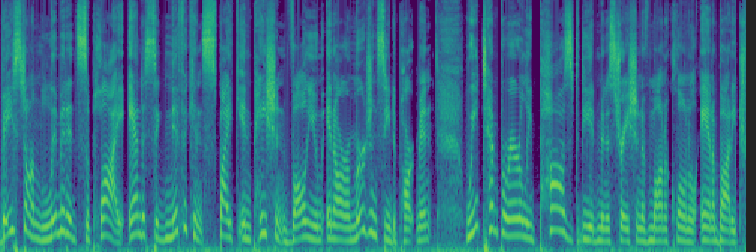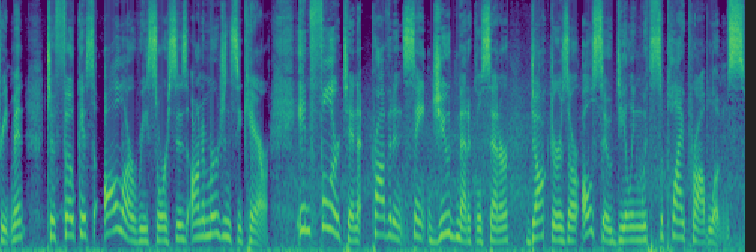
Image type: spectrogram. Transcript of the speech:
based on limited supply and a significant spike in patient volume in our emergency department, we temporarily paused the administration of monoclonal antibody treatment to focus focus all our resources on emergency care. In Fullerton at Providence St. Jude Medical Center, doctors are also dealing with supply problems.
